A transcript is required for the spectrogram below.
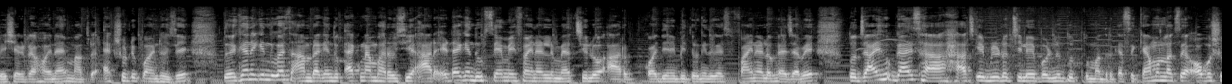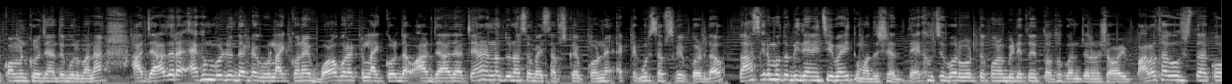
বেশি একটা হয় নাই, মাত্র একষট্টি পয়েন্ট হয়েছে তো এখানে কিন্তু গাইস আমরা কিন্তু এক নাম্বার হয়েছি আর এটা কিন্তু সেমিফাইনালের ম্যাচ আর কয়দিনের ভিতর কিন্তু গাইস ফাইনালও হয়ে যাবে। তো যাই হোক গাইস আজকের ভিডিও ছিল এই পর্যন্ত। তোমাদের কাছে কেমন লাগছে অবশ্যই কমেন্ট করে জানাতে বলবা না। আর যারা যারা এখন পর্যন্ত একটা লাইক করে বড় করে একটা লাইক করে দাও। আর যারা যারা চ্যানেল নতুন আছে ভাই সাবস্ক্রাইব করো না একটা করে সাবস্ক্রাইব করে দাও। তো আজকের মতো বিদায় নিচ্ছি ভাই, তোমাদের সাথে দেখা হচ্ছে পরবর্তী কোনো ভিডিওতে। ততক্ষণ জন্য সবাই ভালো থাকো, সুস্থ থাকো।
